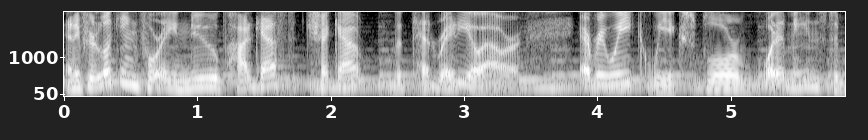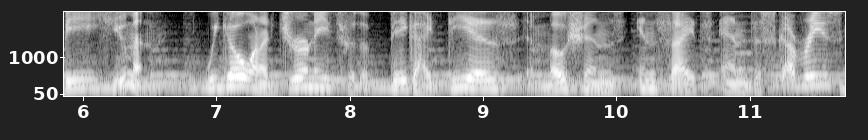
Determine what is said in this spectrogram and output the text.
And if you're looking for a new podcast, check out the TED Radio Hour. Every week, we explore what it means to be human. We go on a journey through the big ideas, emotions, insights, and discoveries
